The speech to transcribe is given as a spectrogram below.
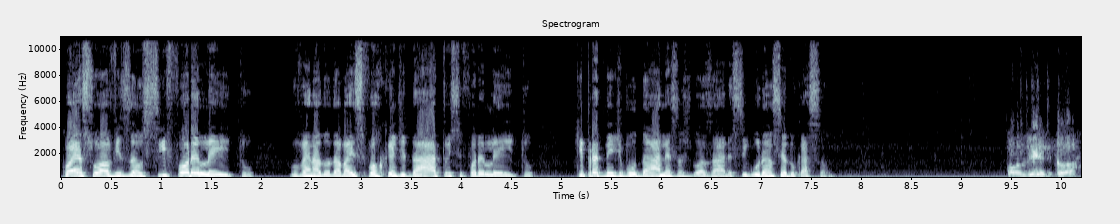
Qual é a sua visão? Se for eleito governador da Bahia, se for candidato e se for eleito, que pretende mudar nessas duas áreas, segurança e educação? Ô, Vitor,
